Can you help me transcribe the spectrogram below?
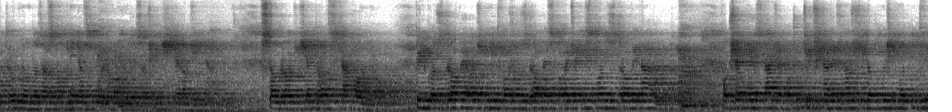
i trudną do zastąpienia wspólnotą jest oczywiście rodzina. Stąd rodzi się troska o nią. Tylko zdrowe rodziny tworzą zdrowe społeczeństwo i zdrowy naród. Potrzebne jest także poczucie przynależności do większej modlitwy,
